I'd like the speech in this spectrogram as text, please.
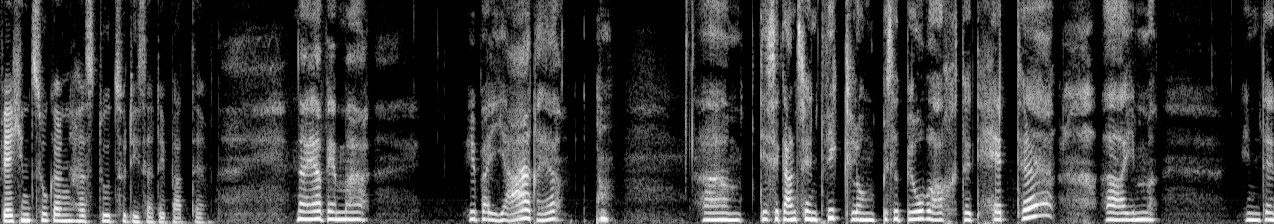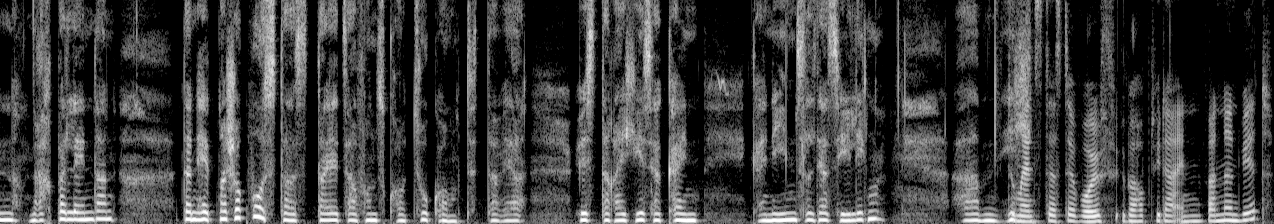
welchen Zugang hast du zu dieser Debatte? Naja, wenn man über Jahre ähm, diese ganze Entwicklung ein bisschen beobachtet hätte äh, im, in den Nachbarländern, dann hätte man schon gewusst, dass da jetzt auf uns zukommt. Da wäre Österreich ist ja kein, keine Insel der Seligen. Ähm, du meinst, dass der Wolf überhaupt wieder einwandern wird?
